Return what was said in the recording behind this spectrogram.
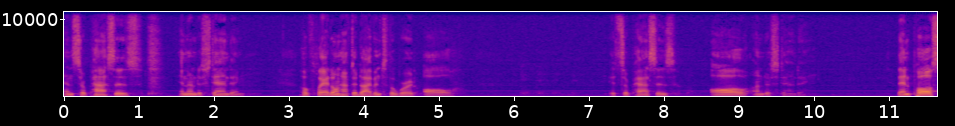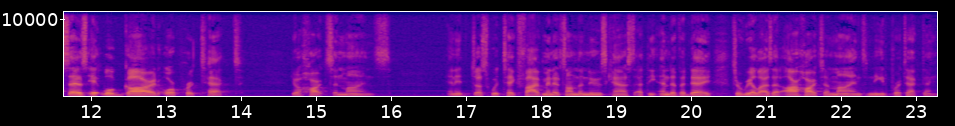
and surpasses and understanding. Hopefully, I don't have to dive into the word all. It surpasses all understanding. Then Paul says it will guard or protect your hearts and minds. And it just would take five minutes on the newscast at the end of the day to realize that our hearts and minds need protecting.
